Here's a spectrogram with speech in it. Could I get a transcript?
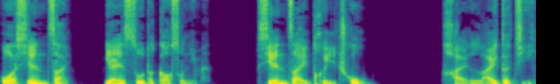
我现在严肃的告诉你们，现在退出还来得及。”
